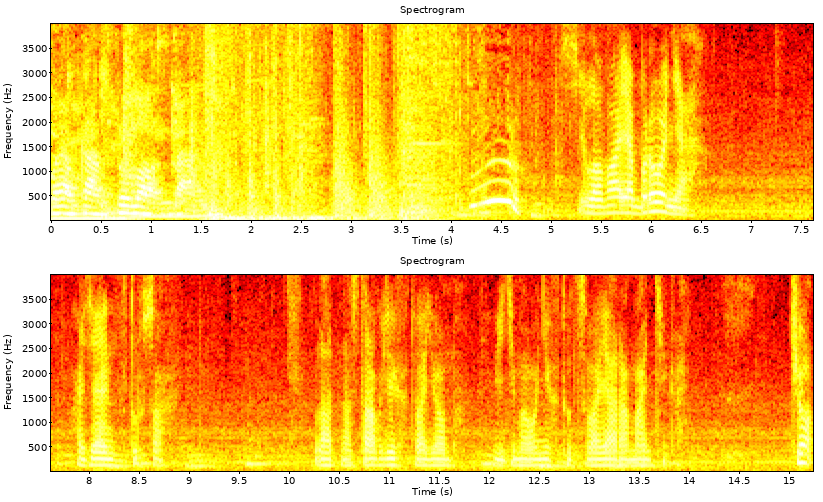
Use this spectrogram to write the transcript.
Welcome to London. Силовая броня. Хозяин в трусах. Ладно, оставлю их вдвоем. Видимо, у них тут своя романтика. Чё?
